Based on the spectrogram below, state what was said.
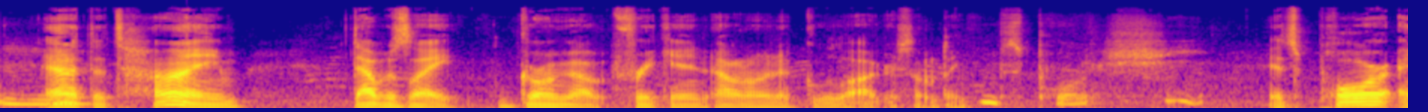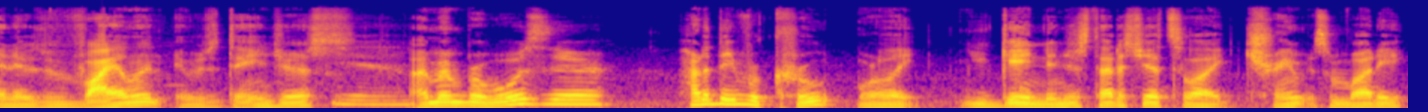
Mm-hmm. and at the time, that was like growing up freaking I don't know in a gulag or something. it was poor shit. It's poor and it was violent. It was dangerous. Yeah. I remember what was there? How did they recruit or like you gain ninja status? You had to like train with somebody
